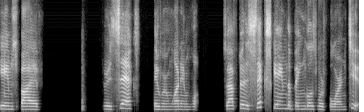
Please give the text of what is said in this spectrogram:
games five through six, they were one and one. So after the sixth game, the Bengals were four and two.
